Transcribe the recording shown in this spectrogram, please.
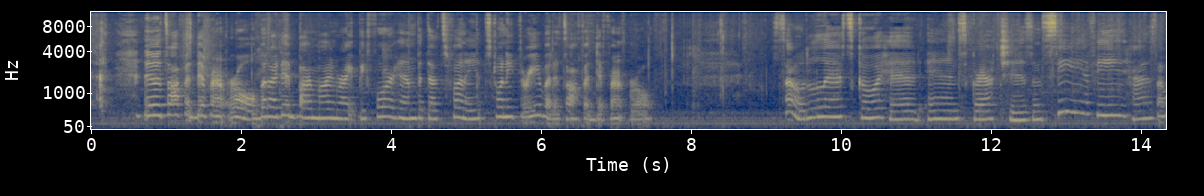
it's off a different roll, but I did buy mine right before him, but that's funny. It's 23, but it's off a different roll. So let's go ahead and scratch his and see if he has a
